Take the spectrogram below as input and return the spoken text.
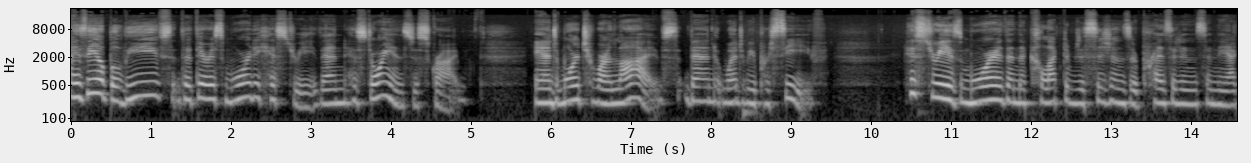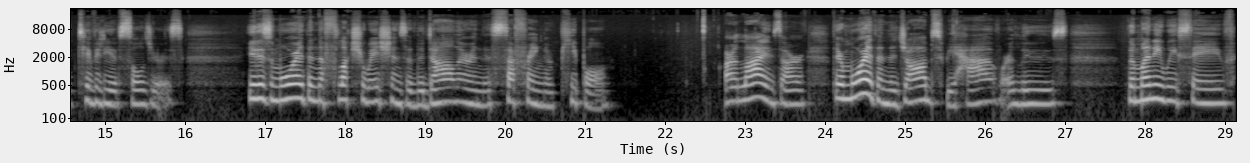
Isaiah believes that there is more to history than historians describe, and more to our lives than what we perceive. History is more than the collective decisions of presidents and the activity of soldiers. It is more than the fluctuations of the dollar and the suffering of people. Our lives are, they're more than the jobs we have or lose, the money we save,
